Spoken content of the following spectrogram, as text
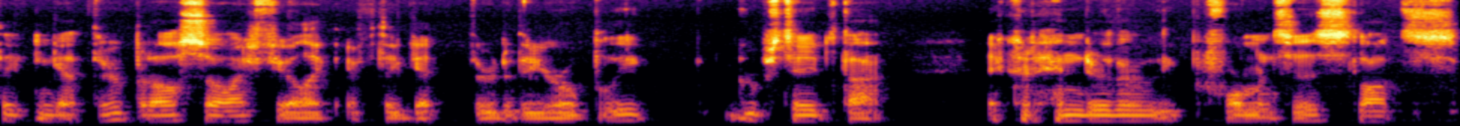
they can get through. But also, I feel like if they get through to the Europa League group stage, that it could hinder their league performances. Lots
